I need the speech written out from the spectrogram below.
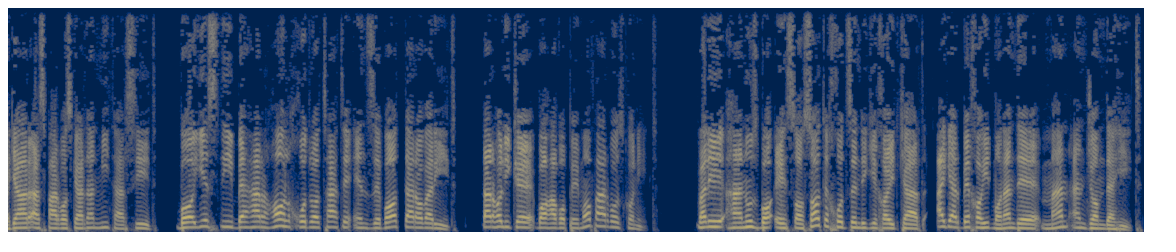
اگر از پرواز کردن می ترسید بایستی به هر حال خود را تحت انضباط درآورید در حالی که با هواپیما پرواز کنید ولی هنوز با احساسات خود زندگی خواهید کرد اگر بخواهید مانند من انجام دهید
